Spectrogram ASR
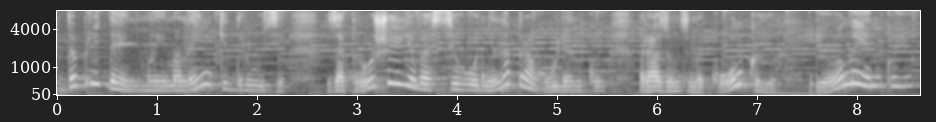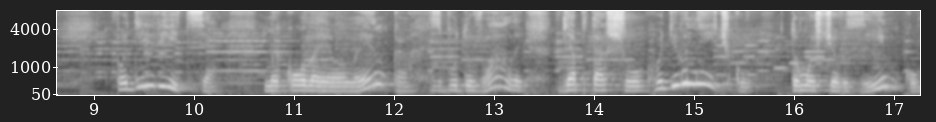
Добрий день, мої маленькі друзі. Запрошую я вас сьогодні на прогулянку разом з Миколкою і Оленкою. Подивіться, Микола і Оленка збудували для пташок годівничку, тому що взимку,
